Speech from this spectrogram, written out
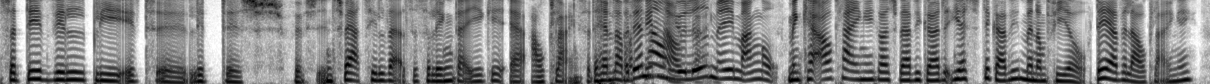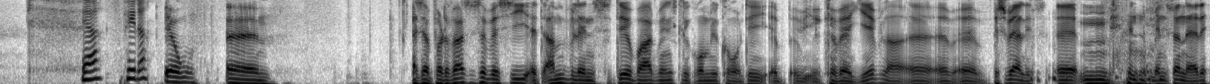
Så det vil blive et øh, lidt øh, en svær tilværelse, så længe der ikke er afklaring. Så det handler om og at den finde har hun jo levet med i mange år. Men kan afklaring ikke også være, at vi gør det? Yes, det gør vi, men om fire år. Det er vel afklaring, ikke? Ja, Peter? Jo, øh, Altså for det første så vil jeg sige, at ambivalens, det er jo bare et menneskeligt grundvilkår. Det øh, kan være jævler øh, øh, besværligt, øh, men, men sådan er det.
